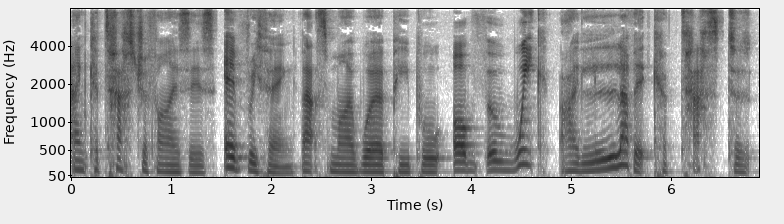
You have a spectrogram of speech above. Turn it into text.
and catastrophizes everything. That's my word, people of the week. I love it. Catast-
